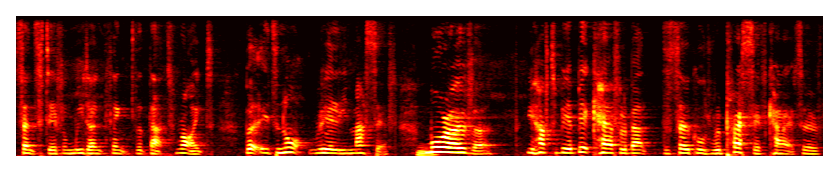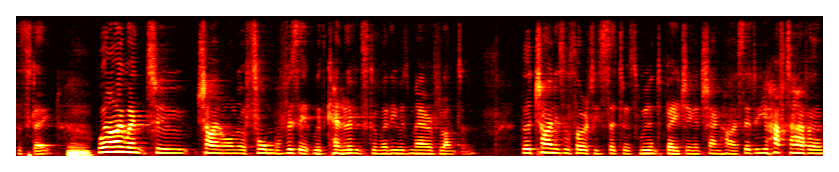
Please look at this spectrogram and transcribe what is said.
sensitive, and we don't think that that's right. But it's not really massive. Mm. Moreover, you have to be a bit careful about the so-called repressive character of the state. Hmm. When I went to China on a formal visit with Ken Livingstone when he was mayor of London, the Chinese authorities said to us, we went to Beijing and Shanghai, said, you have to have a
